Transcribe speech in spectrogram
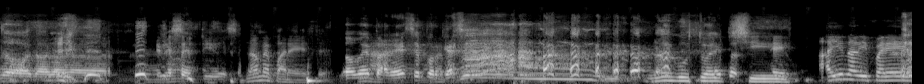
No, no, no, no, no. Tiene sentido eso. No me parece. No me Nah, parece porque me así... No les gustó el chiste. Eh, hay una diferencia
